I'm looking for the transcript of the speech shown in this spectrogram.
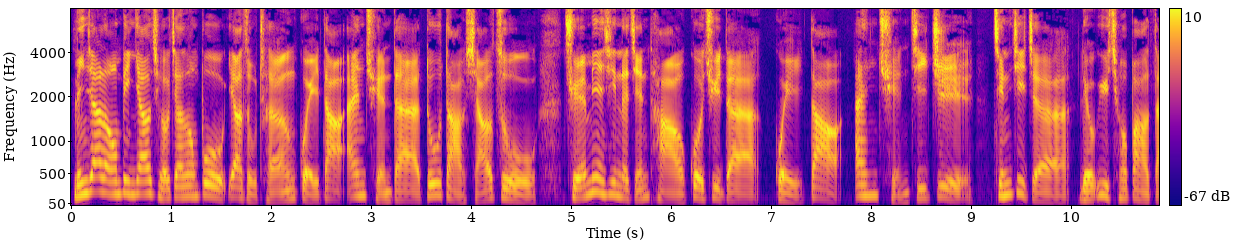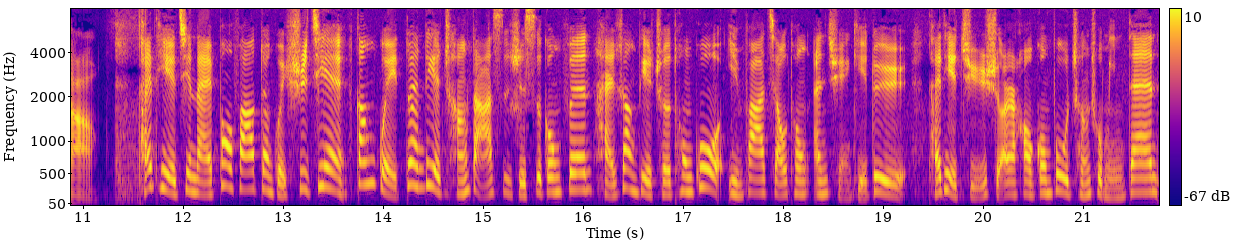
林佳龙并要求交通部要组成轨道安全的督导小组，全面性的检讨过去的轨道安全机制。请记者刘玉秋报道。台铁近来爆发断轨事件，钢轨断裂长达四十四公分，还让列车通过，引发交通安全疑虑。台铁局十二号公布惩处名单，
